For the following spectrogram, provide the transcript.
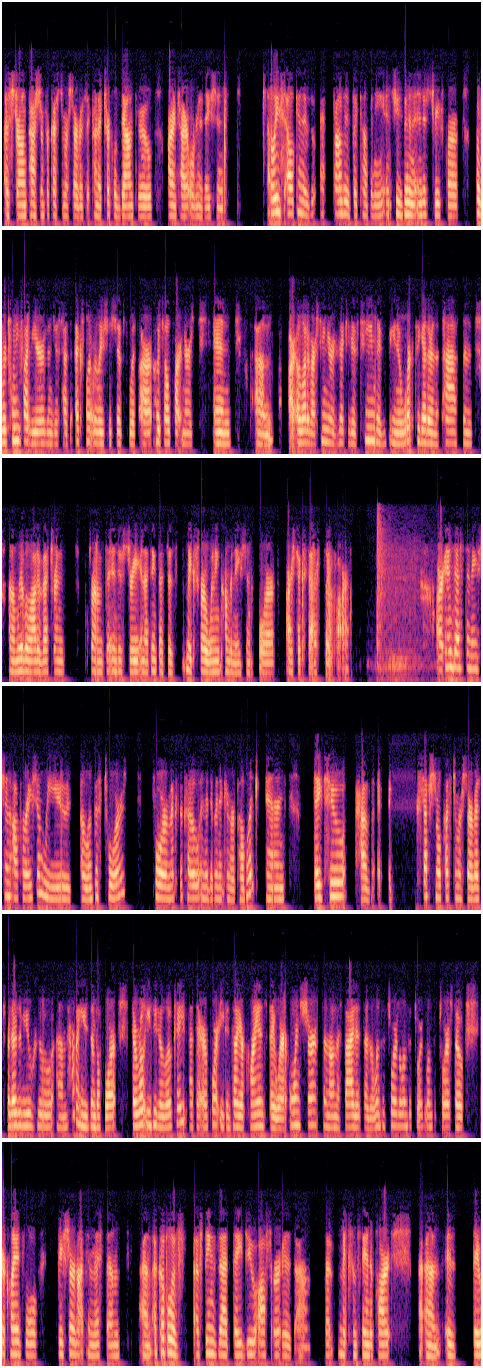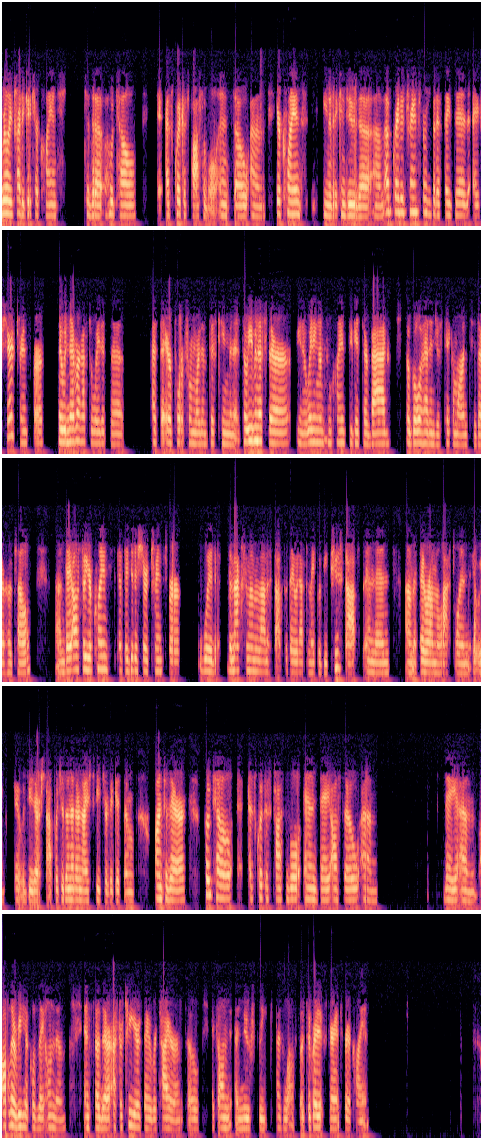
a strong passion for customer service. It kind of trickles down through our entire organization. Elise Elkin has founded the company, and she's been in the industry for over 25 years and just has excellent relationships with our hotel partners and um, our, a lot of our senior executive team. They've you know worked together in the past, and um, we have a lot of veterans from the industry, and I think that just makes for a winning combination for our success so far. Our in-destination operation, we use Olympus Tours for Mexico and the Dominican Republic, and they too have exceptional customer service. For those of you who um, haven't used them before, they're real easy to locate at the airport. You can tell your clients they wear orange shirts, and on the side it says Olympus Tours, Olympus Tours, Olympus Tours. So your clients will be sure not to miss them. Um, a couple of, of things that they do offer is um, that makes them stand apart um, is they really try to get your clients to the hotel as quick as possible. And so um, your clients you know, they can do the um, upgraded transfers, but if they did a shared transfer, they would never have to wait at the at the airport for more than 15 minutes. So even if they're, you know, waiting on some clients to get their bags, they'll go ahead and just take them on to their hotel. Um, they also, your clients, if they did a shared transfer, would the maximum amount of stops that they would have to make would be two stops, and then um, if they were on the last one, it would it would be their stop, which is another nice feature to get them onto their hotel as quick as possible. And they also um, they um, all their vehicles they own them, and so they're after two years they retire them. So it's on a new fleet as well. So it's a great experience for your clients.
